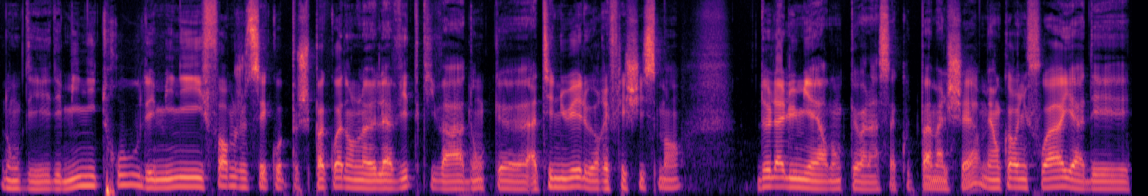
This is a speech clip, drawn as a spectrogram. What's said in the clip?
Donc des, des mini trous, des mini formes, je sais quoi, je sais pas quoi dans la, la vitre qui va donc euh, atténuer le réfléchissement de la lumière. Donc euh, voilà, ça coûte pas mal cher. Mais encore une fois, il y a des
